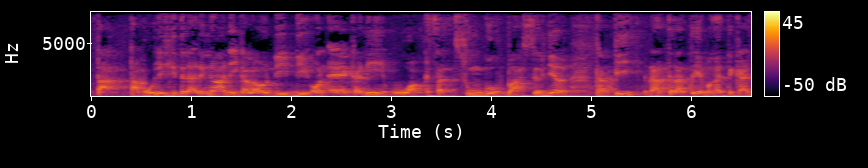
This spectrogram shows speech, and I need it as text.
tak tak boleh kita nak dengar ni. Kalau di di on air kan ni wah kesat sungguh bahasanya. Tapi rata-rata yang mengatakan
